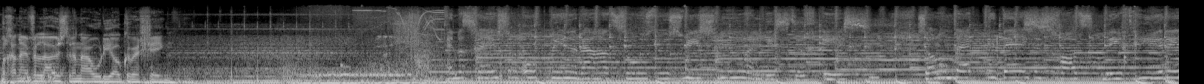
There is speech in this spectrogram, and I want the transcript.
We gaan even luisteren naar hoe die ook alweer ging. En dat schreef ze op in raadsels, dus wie sluw en listig is, zal ontdekken deze schat ligt hier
